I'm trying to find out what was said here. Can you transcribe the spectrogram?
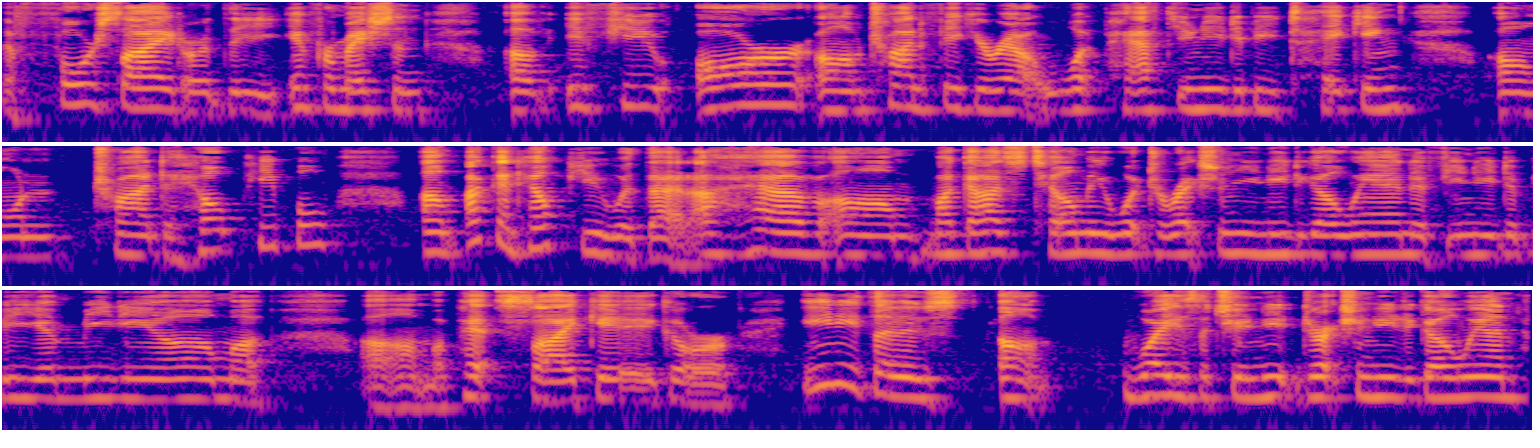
the foresight or the information of if you are um, trying to figure out what path you need to be taking on trying to help people, um, I can help you with that. I have um, my guides tell me what direction you need to go in, if you need to be a medium, a, um, a pet psychic, or any of those um, ways that you need direction you need to go in.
